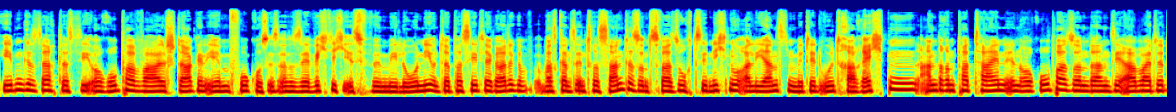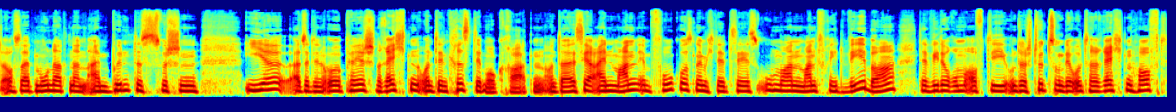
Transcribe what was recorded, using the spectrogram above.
eben gesagt, dass die Europawahl stark in ihrem Fokus ist, also sehr wichtig ist für Meloni. Und da passiert ja gerade was ganz Interessantes. Und zwar sucht sie nicht nur Allianzen mit den ultrarechten anderen Parteien in Europa, sondern sie arbeitet auch seit Monaten an einem Bündnis zwischen ihr, also den europäischen Rechten und den Christdemokraten. Und da ist ja ein Mann im Fokus, nämlich der CSU-Mann Manfred Weber, der wiederum auf die Unterstützung der Ultrarechten hofft,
